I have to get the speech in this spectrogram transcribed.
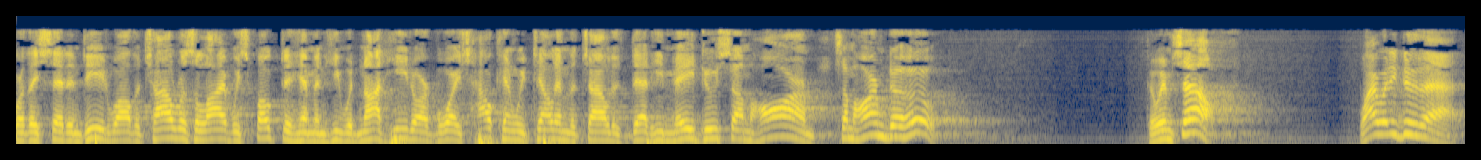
For they said, Indeed, while the child was alive, we spoke to him and he would not heed our voice. How can we tell him the child is dead? He may do some harm. Some harm to who? To himself. Why would he do that?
